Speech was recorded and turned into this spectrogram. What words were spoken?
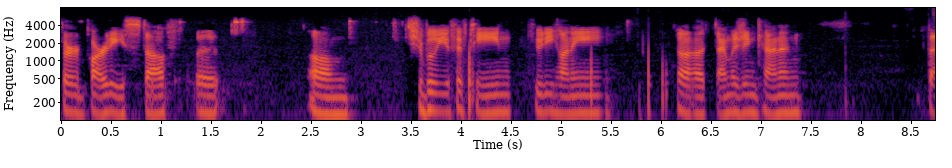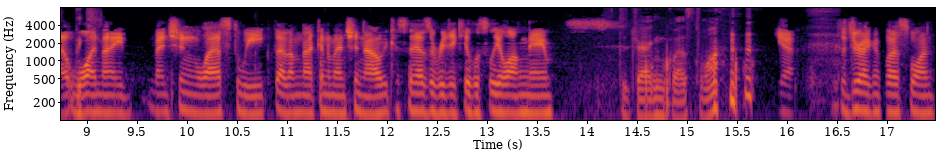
third party stuff, but um, Shibuya 15, Cutie Honey, uh, Daimajin Kanon. That one I mentioned last week that I'm not going to mention now because it has a ridiculously long name. The Dragon Quest one. Yeah, the Dragon Quest one.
